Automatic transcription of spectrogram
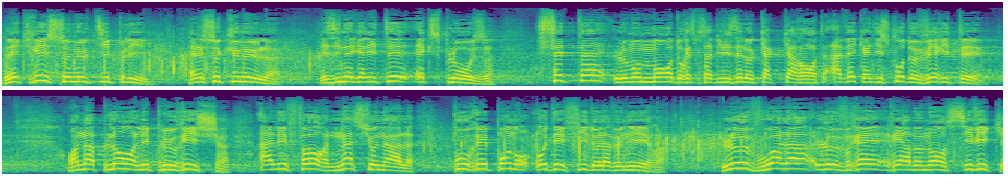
Les crises se multiplient, elles se cumulent, les inégalités explosent. C'était le moment de responsabiliser le CAC 40 avec un discours de vérité, en appelant les plus riches à l'effort national pour répondre aux défis de l'avenir. Le voilà le vrai réarmement civique.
